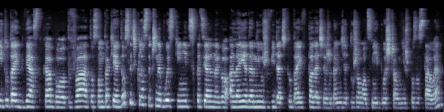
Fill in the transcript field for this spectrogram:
i tutaj gwiazdka, bo dwa to są takie dosyć klasyczne błyski, nic specjalnego, ale jeden już widać tutaj w palecie, że będzie dużo mocniej błyszczał niż pozostałe.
